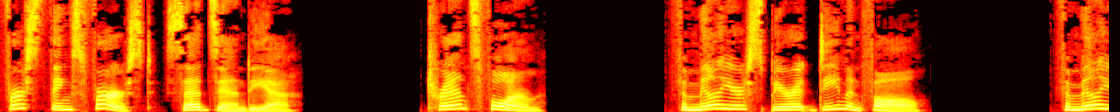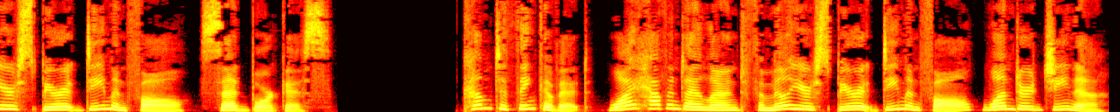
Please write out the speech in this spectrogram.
First things first, said Zandia. Transform. Familiar Spirit Demon Fall. Familiar Spirit Demon Fall, said Borkus. Come to think of it, why haven't I learned Familiar Spirit Demon Fall, wondered Gina.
